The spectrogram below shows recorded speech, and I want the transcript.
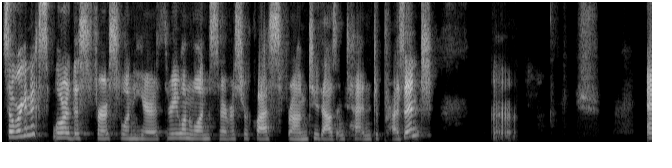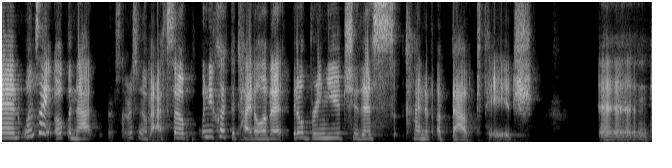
So we're going to explore this first one here, 311 service requests from 2010 to present. Uh, and once I open that, I'm just going to go back. So when you click the title of it, it'll bring you to this kind of about page. And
